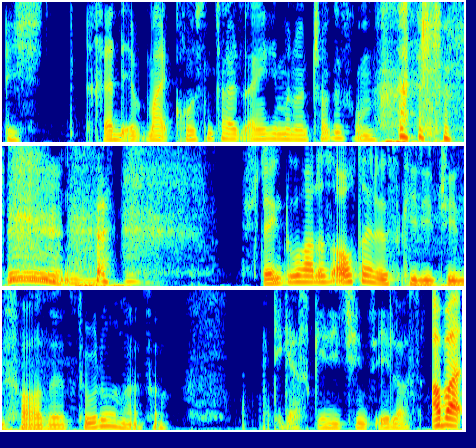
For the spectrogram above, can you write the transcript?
Ich renne mal größtenteils eigentlich immer nur in Jogges rum. Also Ich denke, du hattest auch deine Skinny Jeans Phase jetzt, du doch? Also. Digga, Skinny Jeans eh los. Aber,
